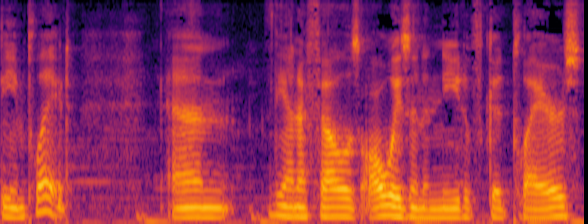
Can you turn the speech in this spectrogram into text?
being played. And the NFL is always in a need of good players.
